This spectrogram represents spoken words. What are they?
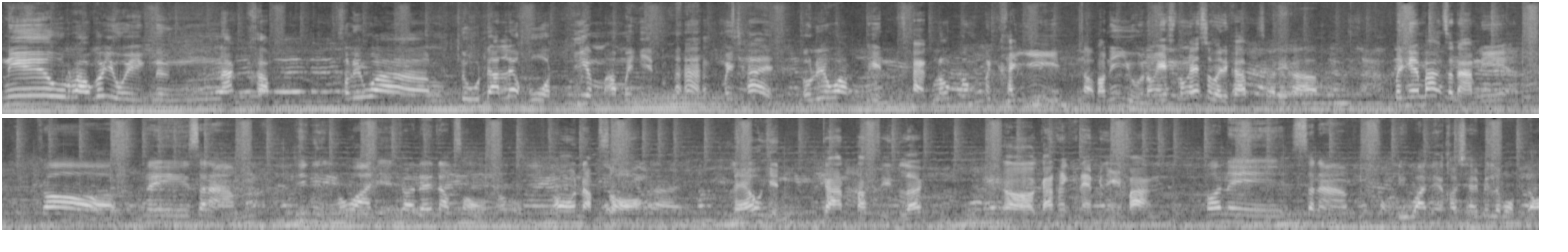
อนนี้เราก็อยู่อีกหนึ่งนักขับเขาเรียกว่าดูดันและโหดเยี่ยมอำมหิตมากไม่ใช่เราเรียกว่าเห็นแท็กเราต้องเป็นขยี้ตอนนี้อยู่น้องเอสน้องเอสสวัสดีครับ สวัสดีครับ เป็นไงบ้างสนามนี้ ก็ในสนามที่หนึ่งเมื่อวานนี้ก็ได้อันดับสองครับผมอ๋ออันดับใช่2แล้วเห็นการตัดสินและเอ่อการให้คะแนนเป็นยังไงบ้าง ก็ในสนามของดีวันเนี่ยเขาใช้เป็นระบบดอ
